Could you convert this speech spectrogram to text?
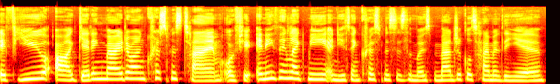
If you are getting married around Christmas time, or if you're anything like me and you think Christmas is the most magical time of the year,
